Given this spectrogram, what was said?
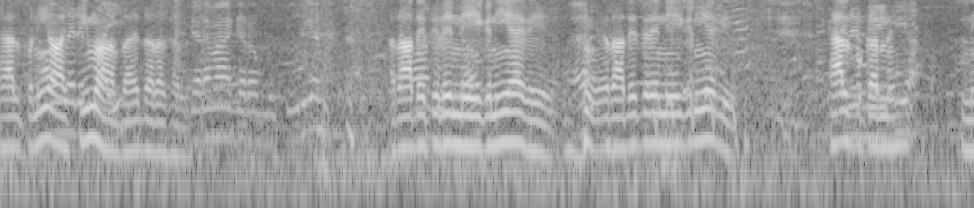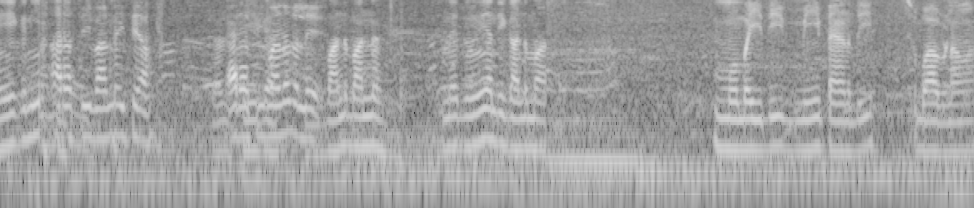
ਹੈਲਪ ਨਹੀਂ ਆਸ਼ਕੀ ਮਾਰਦਾ ਇਹ ਦਰਅਸਲ। ਗਰਮਾ ਗਰਮ ਮਨਚੂਰੀਅਨ। ਰਾਦੇ ਤੇਰੇ ਨੇਕ ਨਹੀਂ ਹੈਗੇ। ਰਾਦੇ ਤੇਰੇ ਨੇਕ ਨਹੀਂ ਹੈਗੇ। ਹੈਲਪ ਕਰਨੇ ਨੇਕ ਨਹੀਂ ਆ। ਰੱਸੀ ਬੰਨ ਇੱਥੇ ਆ। ਚੱਲ ਆ ਰੱਸੀ। ਬੰਨ ਥੱਲੇ। ਬੰਨ ਬੰਨ। ਮੈਂ ਦੁਨੀਆ ਦੀ ਗੰਡ ਮਾਰ। ਮੁੰਬਈ ਦੀ ਮੀਂਹ ਪੈਣ ਦੀ ਸੁਭਾਵਨਾ ਵਾ।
